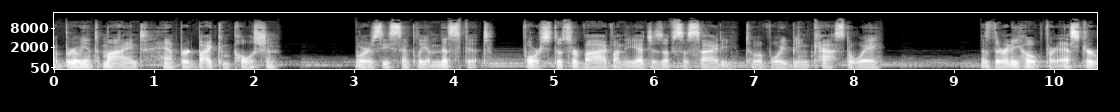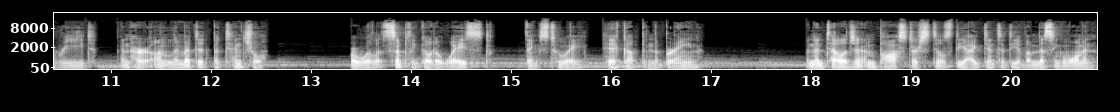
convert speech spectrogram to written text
a brilliant mind hampered by compulsion? Or is he simply a misfit, forced to survive on the edges of society to avoid being cast away? Is there any hope for Esther Reed and her unlimited potential? Or will it simply go to waste thanks to a hiccup in the brain? An intelligent impostor steals the identity of a missing woman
